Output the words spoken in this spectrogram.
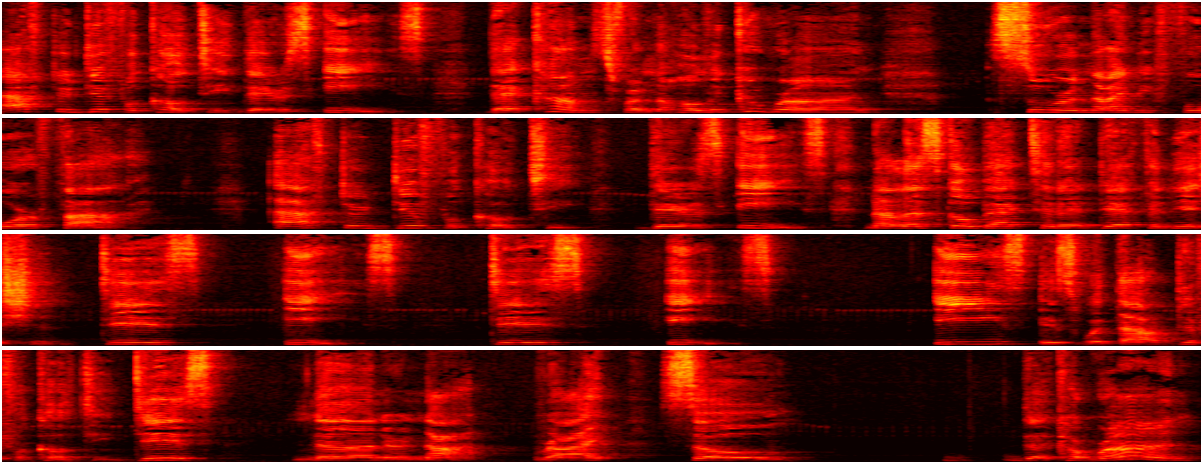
after difficulty, there's ease. That comes from the Holy Quran, Surah 94 5. After difficulty, there's ease. Now let's go back to that definition. Dis ease. Dis ease. Ease is without difficulty. Dis, none or not, right? So the Quran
